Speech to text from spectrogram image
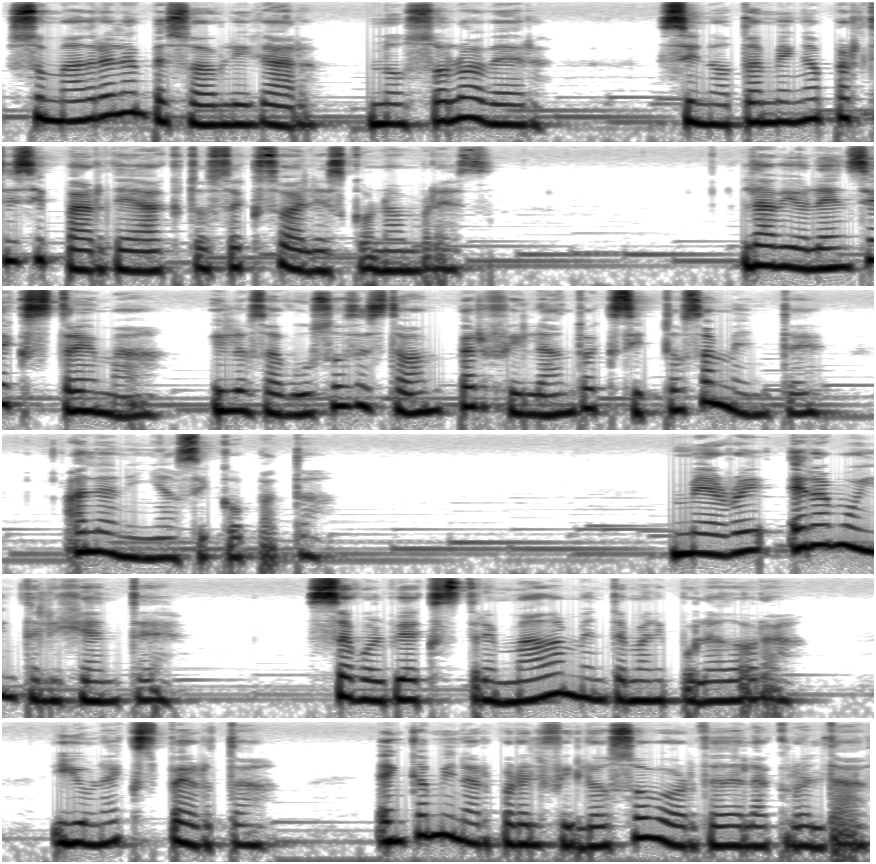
su madre la empezó a obligar no solo a ver, sino también a participar de actos sexuales con hombres. La violencia extrema y los abusos estaban perfilando exitosamente a la niña psicópata. Mary era muy inteligente, se volvió extremadamente manipuladora y una experta en caminar por el filoso borde de la crueldad.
